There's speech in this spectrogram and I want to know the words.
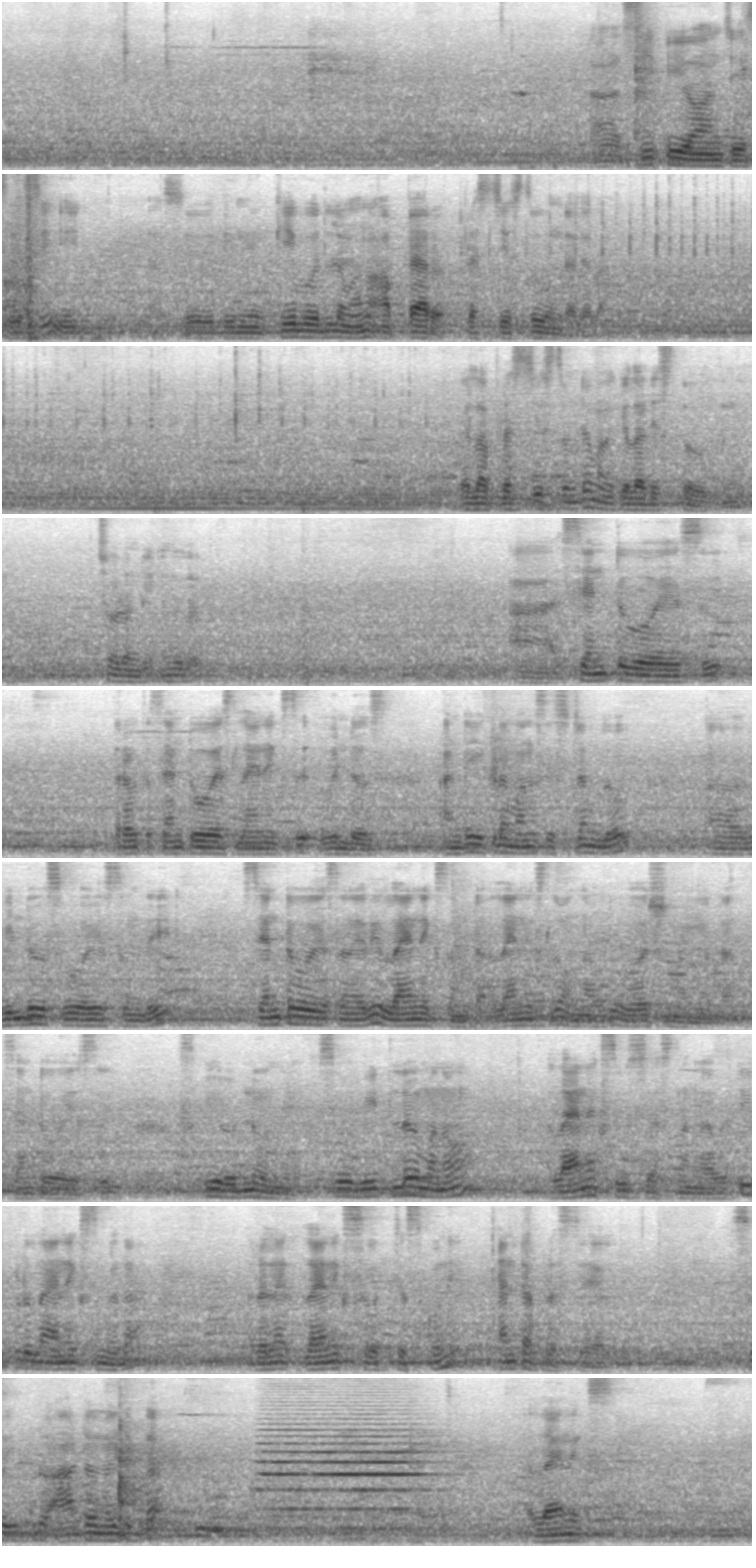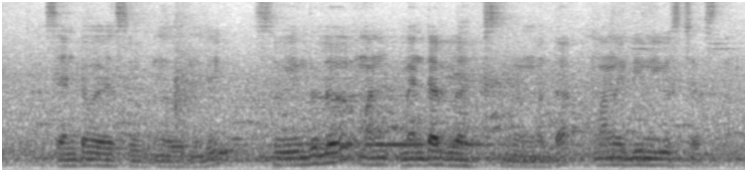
సిపియు ఆన్ చేసేసి సో దీన్ని కీబోర్డ్లో మనం అప్ ప్రెస్ చేస్తూ ఉండాలి ఇలా ఇలా ప్రెస్ చేస్తుంటే మనకి ఇలా డిస్ప్లే అవుతుంది. చూడండి ఇందులో. సెంట్ ఓఎస్ తర్వాత సెంట్ ఓఎస్ లైనెక్స్ విండోస్ అంటే ఇక్కడ మన సిస్టంలో విండోస్ ఓఎస్ ఉంది. సెంట్ ఓఎస్ అనేది లైనెక్స్ అంట. లైనెక్స్లో ఉన్నప్పుడు వర్షన్ అనమాట సెంట్ ఓఎస్ ఈ రెండు ఉన్నాయి. సో వీటిలో మనం లైనెక్స్ యూస్ చేస్తాం కాబట్టి ఇప్పుడు లైనెక్స్ మీద లైనెక్స్ సెలెక్ట్ చేసుకొని ఎంటర్ ప్రెస్ చేయాలి. సో ఇప్పుడు ఆటోమేటిక్గా లైనెక్స్ సెంటర్ వైస్ ఉంది అవుతుంది సో ఇందులో మన మెంటల్ గ్రాఫిక్స్ అనమాట మనం దీన్ని యూజ్ చేస్తాం.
